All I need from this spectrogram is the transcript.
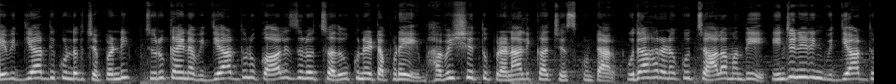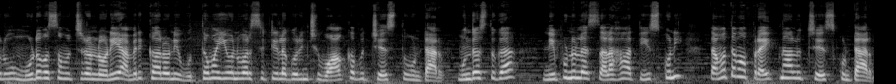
ఏ విద్యార్థికి ఉండదు చెప్పండి. చురుకైన విద్యార్థులు కాలేజీలో చదువుకునేటప్పుడే భవిష్యత్తు ప్రణాళిక చేసుకుంటారు. ఉదాహరణకు చాలా మంది ఇంజనీరింగ్ విద్యార్థులు మూడవ సంవత్సరంలోనే అమెరికాలోని ఉత్తమ యూనివర్సిటీల గురించి వాకబు చేస్తూ ఉంటారు. ముందస్తుగా నిపుణుల సలహా తీసుకుని తమ తమ ప్రయత్నాలు చేసుకుంటారు.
